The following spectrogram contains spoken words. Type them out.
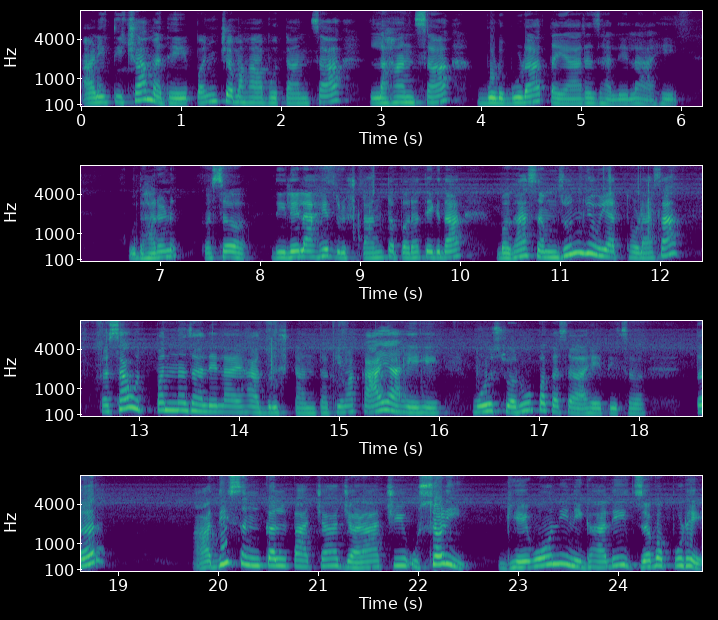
आणि तिच्यामध्ये पंचमहाभूतांचा लहानसा बुडबुडा तयार झालेला आहे. उदाहरण कसं दिलेलं आहे? दृष्टांत परत एकदा. बघा समजून घेऊयात थोडासा कसा उत्पन्न झालेला आहे हा दृष्टांत किंवा काय आहे हे. मूळ स्वरूप कसं आहे तिचं? तर आदिसंकल्पाच्या जळाची उसळी घेऊन निघाली जब पुढे.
